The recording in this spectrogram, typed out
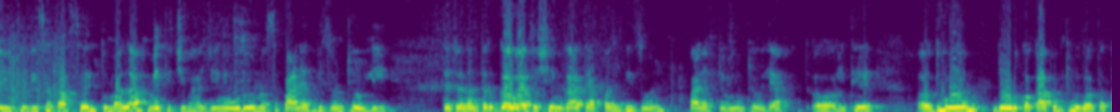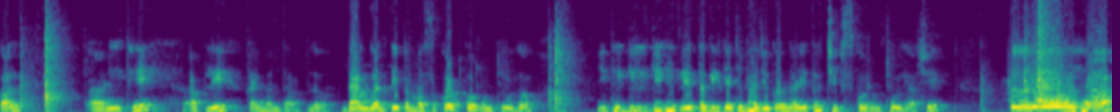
तर इथे दिसत असेल तुम्हाला मेथीची भाजी निवडून मस्त पाण्यात भिजवून ठेवली. त्याच्यानंतर गव्हाच्या शेंगा त्या पण भिजून पाण्यात निवडून ठेवल्या. इथे धुवून दोडकं कापून ठेवलं होतं काल. आणि इथे आपले काय म्हणता आपलं डांगर ते पण मस्त कट करून ठेवलं. इथे गिलके घेतले तर गिलक्याची भाजी करणारी तर चिप्स करून ठेवले असे. तर ह्या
